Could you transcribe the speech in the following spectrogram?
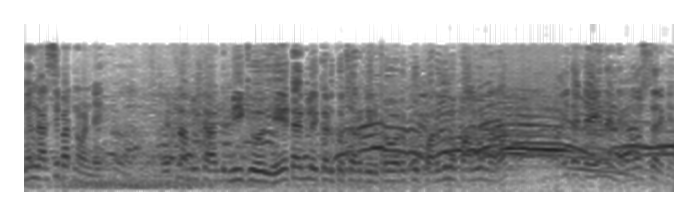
మేము నర్సీపట్నం అండి. ఎట్లా మీకు అంటే మీకు ఏ టైంలో ఇక్కడికి వచ్చారు? మీరు ఇప్పటి వరకు పరుగులో పాల్గొన్నారా? ఫైవ్ థర్టీ అయిందండి వచ్చేసరికి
